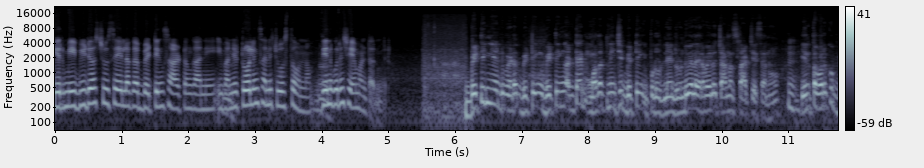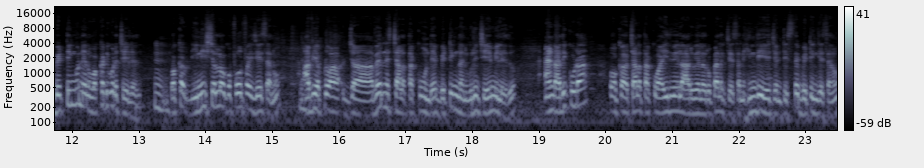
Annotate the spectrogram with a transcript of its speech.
మీరు మీ వీడియోస్ చూసే ఇలాగ బెట్టింగ్స్ ఆడటం కానీ ఇవన్నీ ట్రోలింగ్స్ అన్ని చూస్తూ ఉన్నాం. దీని గురించి ఏమంటారు మీరు? బెట్టింగ్ ఏంటి మేడం? బెట్టింగ్ బెట్టింగ్ అంటే మొదటి నుంచి బెట్టింగ్ ఇప్పుడు నేను రెండు వేల ఇరవైలో ఛానల్ స్టార్ట్ చేశాను. ఇంతవరకు బెట్టింగ్ నేను ఒక్కటి కూడా చేయలేదు. ఒక ఇనీషియల్లో ఒక ఫోర్ ఫైవ్ చేశాను. అవి అప్పుడు అవేర్నెస్ చాలా తక్కువ ఉండే. బెట్టింగ్ దాని గురించి ఏమీ లేదు. అండ్ అది కూడా ఒక చాలా తక్కువ ఐదు వేల ఆరు వేల రూపాయలకు చేశాను. హిందీ ఏజెంట్ ఇస్తే బెట్టింగ్ చేశాను.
